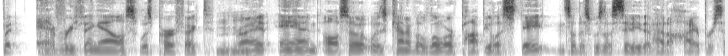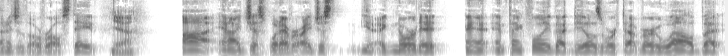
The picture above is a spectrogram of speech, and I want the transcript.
But everything else was perfect Mhm. right? And also it was kind of a lower populous state. And so this was a city that had a higher percentage of the overall state. Yeah. uh, and i just whatever i just you know ignored it. And, and thankfully that deal has worked out very well. But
